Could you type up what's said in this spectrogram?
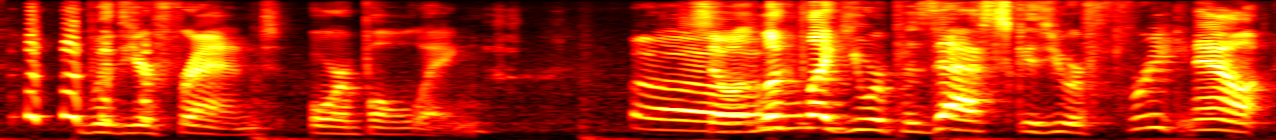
with your friend or bowling. Oh. So it looked like you were possessed because you were freaking out,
